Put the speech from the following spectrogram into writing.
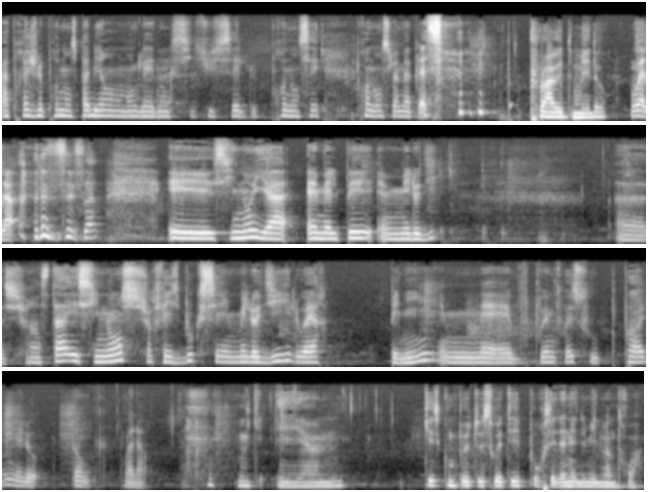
Après, je le prononce pas bien en anglais, donc si tu sais le prononcer, prononce-le à ma place. Proud Mellow. voilà, c'est ça. Et sinon, il y a MLP Mélodie euh, sur Insta. Et sinon, sur Facebook, c'est Mélodie, Loer Penny. Mais vous pouvez me trouver sous Pod Mello. Donc, voilà. Et euh, qu'est-ce qu'on peut te souhaiter pour cette année 2023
